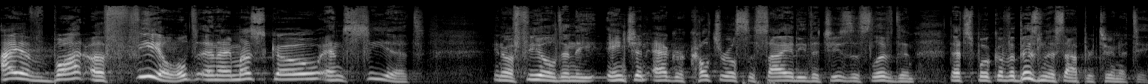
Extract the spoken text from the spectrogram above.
I have bought a field and I must go and see it. You know, a field in the ancient agricultural society that Jesus lived in, that spoke of a business opportunity.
